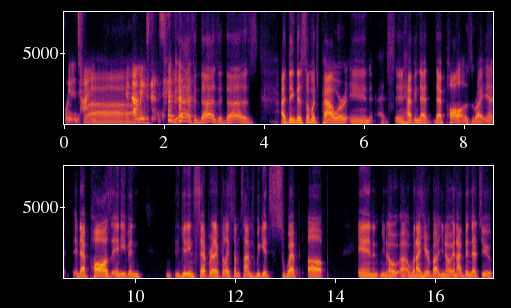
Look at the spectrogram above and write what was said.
point in time. Wow. If that makes sense. yes, it does. It does. I think there's so much power in in having that that pause, right? And that pause and even getting separate. I feel like sometimes we get swept up in, you know, uh, when I hear about, you know, and I've been there too,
